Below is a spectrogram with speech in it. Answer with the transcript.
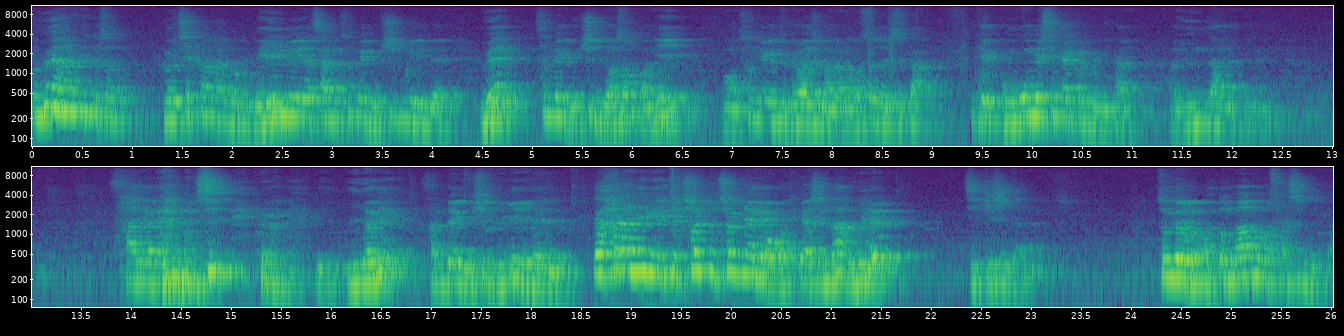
왜 하나님께서 그걸 체크하라고 매일매일의 삶은 365일인데 왜 366번이 어, 성경에 두려워하지 말라고 써져 있을까? 이렇게 곰곰이 생각해 보니까 아, 윤달이 뜨는 4년에 한 번씩 1년이 366일이 되는 그러니까 하나님이 이렇게 철두철미하게 어떻게 하신다? 우리를 지키신다는 거죠. 성도 여러분 어떤 마음으로 사십니까?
